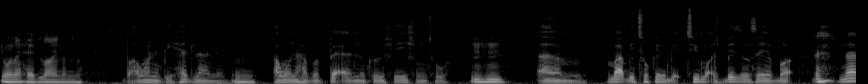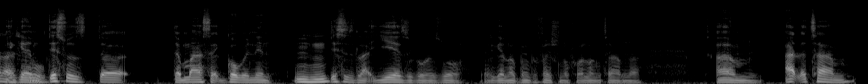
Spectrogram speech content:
You want to headline them though. but I want to be headlining. Mm. I want to have a better negotiation tool. Mm-hmm. Um, might be talking a bit too much business here, but no, no. again, Cool. this was the the mindset going in. Mm-hmm. This is like years ago as well. And again, I've been professional for a long time now. Um, at the time,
